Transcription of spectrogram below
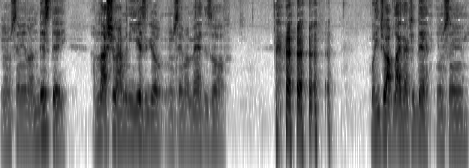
You know what I'm saying? On this day, I'm not sure how many years ago, you know what I'm saying, my math is off. But he dropped Life After Death, you know what I'm saying?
